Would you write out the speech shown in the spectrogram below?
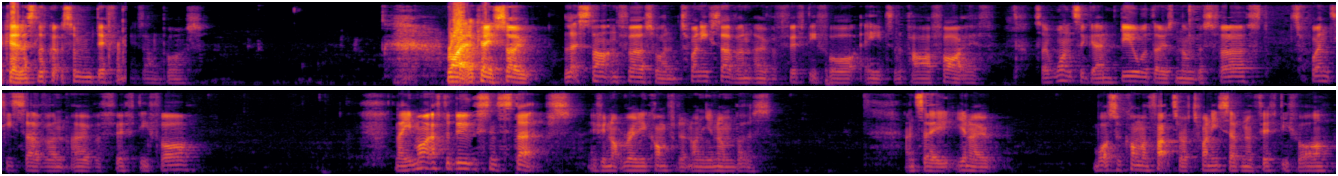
Okay, let's look at some different examples. Right, okay, so let's start on the first one. 27 over 54, a to the power 5. So once again, deal with those numbers first. 27 over 54 now you might have to do this in steps if you're not really confident on your numbers and say, you know, what's a common factor of 27 and 54,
